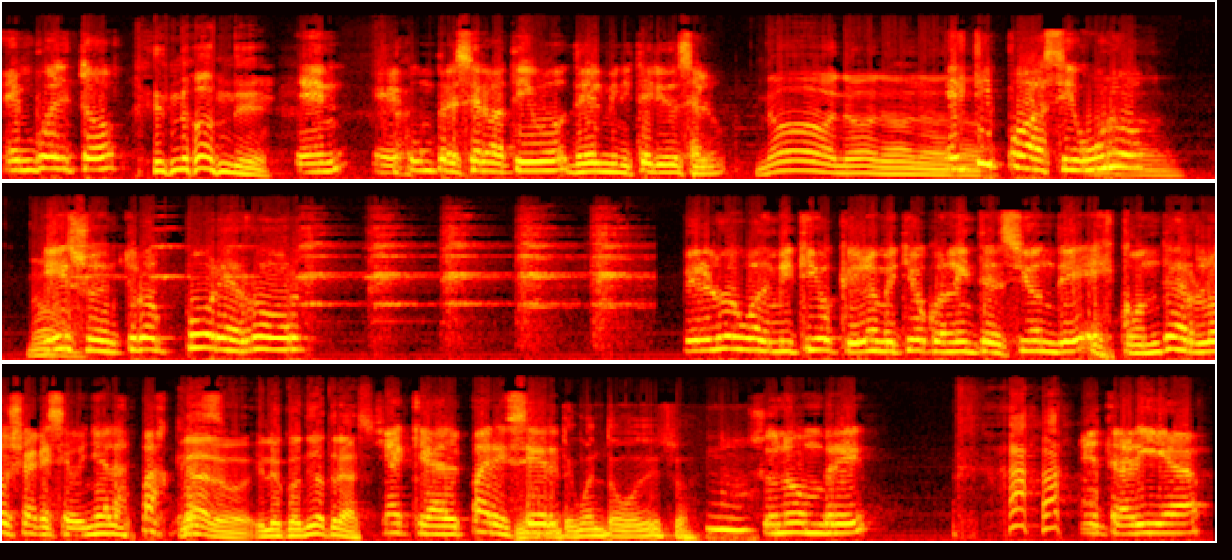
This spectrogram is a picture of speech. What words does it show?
envuelto ¿En dónde? en eh, un preservativo del Ministerio de Salud. No, no, no, no. El tipo aseguró No, no. que eso entró por error, pero luego admitió que lo metió con la intención de esconderlo, ya que se venían las Pascuas, Claro, y lo escondió atrás. ya que al parecer ¿Te cuento vos de eso? su nombre entraría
